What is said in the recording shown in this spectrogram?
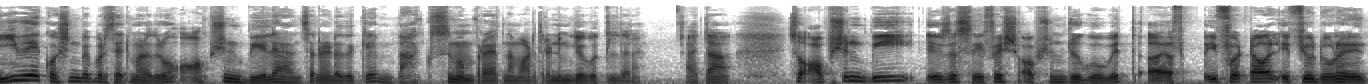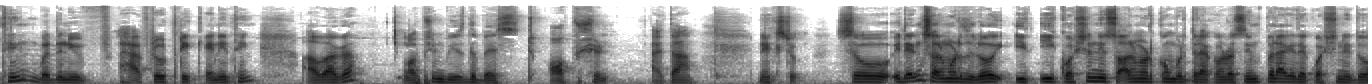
ನೀವೇ ಕ್ವಶನ್ ಪೇಪರ್ ಸೆಟ್ ಮಾಡಿದ್ರು ಆಪ್ಷನ್ ಬಿಯಲ್ಲೇ ಆನ್ಸರ್ ನೀಡೋದಕ್ಕೆ ಮ್ಯಾಕ್ಸಿಮಮ್ ಪ್ರಯತ್ನ ಮಾಡ್ತಾರೆ ನಿಮಗೆ ಗೊತ್ತಿಲ್ಲದೆ ಆಯಿತಾ? So option B is the safest option to go with if at all if you don't anything but then you have to tick anything ಆವಾಗ option B is the best option ಆಯಿತಾ? ನೆಕ್ಸ್ಟು ಸೊ ಇದು ಹೆಂಗೆ ಸಾಲ್ವ್ ಮಾಡಿದ್ಲು ಈ ಈ ಕ್ವಶನ್ ನೀವು ಸಾಲ್ವ್ ಮಾಡ್ಕೊಂಡ್ಬಿಡ್ತೀರ ಹಾಕೊಂಡ್ರೆ ಸಿಂಪಲ್ ಆಗಿದೆ ಕ್ವಶನ್ ಇದು.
